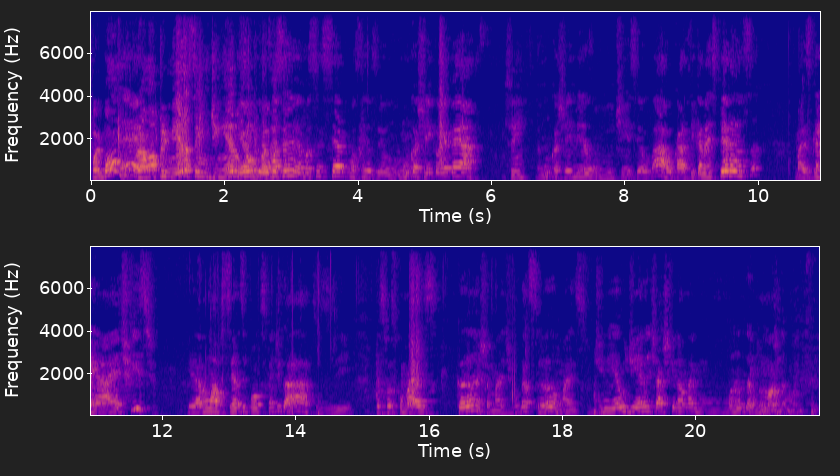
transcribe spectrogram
foi bom. É. Pra uma primeira sem dinheiro, Eu, sem eu, fazer. vou ser, eu vou ser sincero com vocês, eu nunca achei que eu ia ganhar. Sim. Eu nunca achei mesmo. Eu tinha esse. Ah, o cara fica na esperança, mas ganhar é difícil. Porque eram 900 e poucos candidatos e pessoas com mais cancha, mais divulgação, mais dinheiro. O dinheiro a gente acha que não, mas manda muito. Manda muito.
